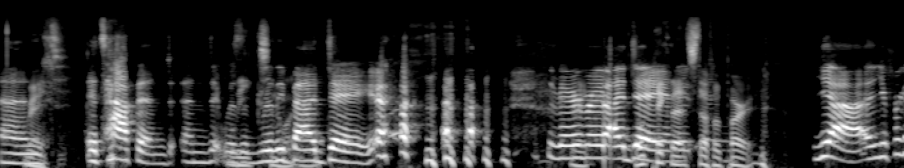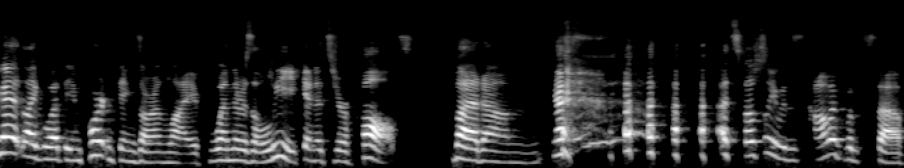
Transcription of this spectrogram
And right. it's happened and it was Leaks a really bad day. It's a very right. very bad day we'll pick that it, stuff apart. Yeah and you forget like what the important things are in life when there's a leak and it's your fault. But um especially with this comic book stuff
